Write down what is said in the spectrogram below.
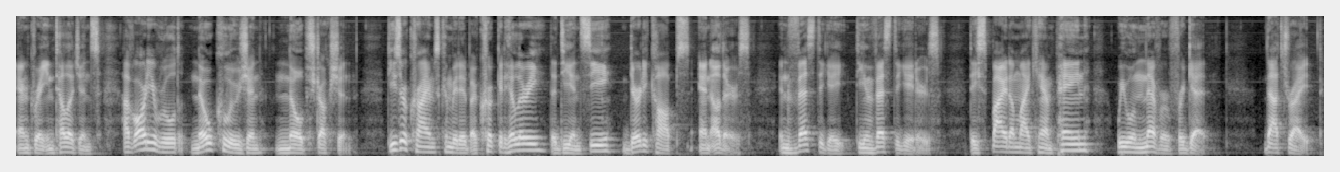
and great intelligence have already ruled no collusion, no obstruction. These are crimes committed by Crooked Hillary, the DNC, dirty cops, and others. Investigate the investigators. They spied on my campaign. We will never forget. That's right.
